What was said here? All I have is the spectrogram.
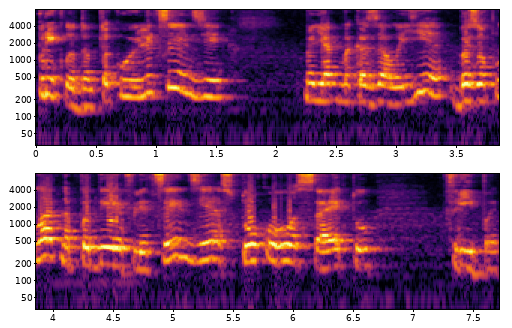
прикладом такої ліцензії, як ми казали, є безоплатна PDF-ліцензія стокового сайту FreePack.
